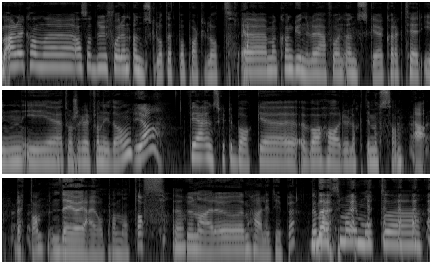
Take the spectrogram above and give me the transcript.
Men er det, kan, eh, altså, du får en ønskelåt etterpå, partylåt. Eh, men kan Gunhild og jeg få en ønskekarakter inn i Torsdag kveld fra Nydalen? Ja. For jeg ønsker tilbake eh, Hva har du lagt i møssa? ja Bettan. Det gjør jeg jo på en måte, ass. Ja. Hun er jo en herlig type. Hvem er Det- som er imot uh...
